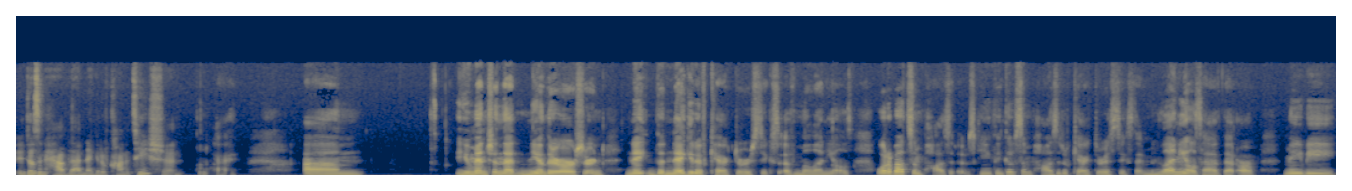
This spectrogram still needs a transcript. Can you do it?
it doesn't have that negative connotation. Okay. Um, you mentioned that you know there are certain ne- the negative characteristics of millennials. What about some positives? Can you think of some positive characteristics that millennials have that are maybe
